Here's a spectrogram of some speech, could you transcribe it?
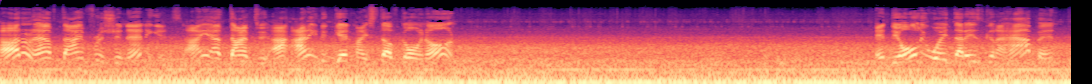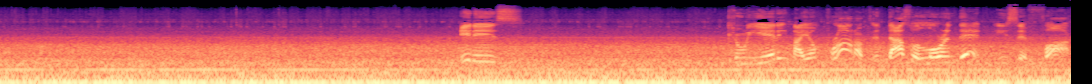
I don't have time for shenanigans. I have time to, I, I need to get my stuff going on. And the only way that is going to happen it is creating my own product. And that's what Lauren did. He said, fuck.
